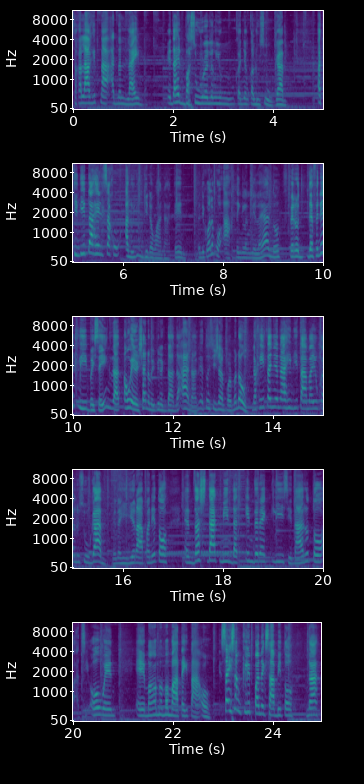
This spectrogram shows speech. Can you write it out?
sa kalagitnaan ng live, eh dahil basura lang yung kanyang kalusugan. At hindi dahil sa kung ano yung ginawa natin. Hindi ko alam kung acting lang nila yan, no? Pero definitely, by saying that, aware siya na may pinagdadaanan. Ito si Jean Pormanov. Nakita niya na hindi tama yung kalusugan, na nahihirapan ito. And does that mean that indirectly si Naruto at si Owen eh mga mamamatay tao. Sa isang clip pa nagsabi to na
